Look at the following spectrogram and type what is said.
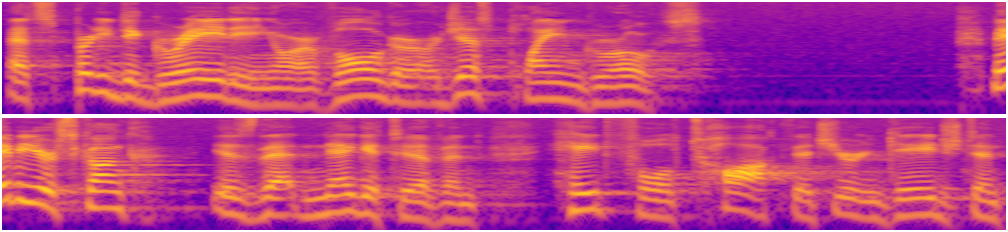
that's pretty degrading or vulgar or just plain gross. Maybe your skunk is that negative and hateful talk that you're engaged in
